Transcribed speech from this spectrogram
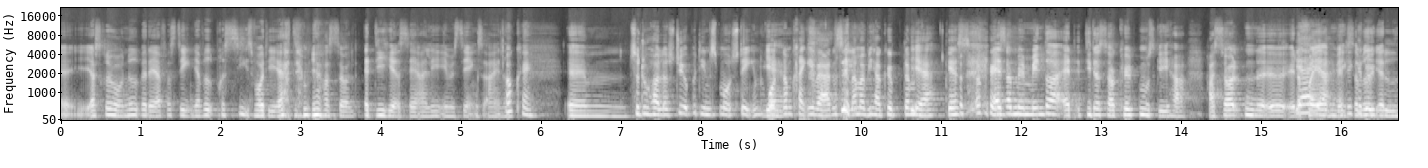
øh jeg skriver jo ned, hvad det er for sten. Jeg ved præcis, hvor det er, dem jeg har solgt, af de her særlige investeringsegnede. Okay. Øhm, Så du holder styr på dine små sten Ja. rundt omkring i verden, selvom at vi har købt dem? Ja, Yes, okay. altså med mindre, at de, der så har købt den, måske har, har solgt den, øh, eller Ja, foræret ja, den ja, væk, det så ved jeg, nej,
